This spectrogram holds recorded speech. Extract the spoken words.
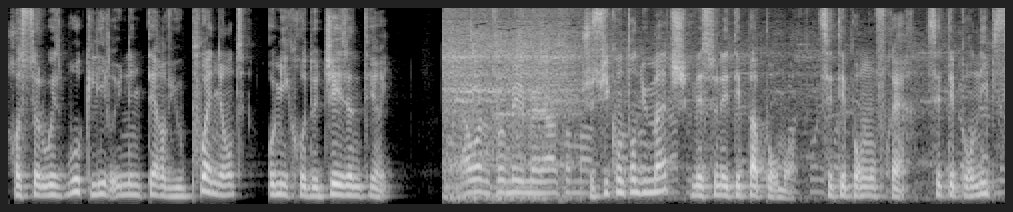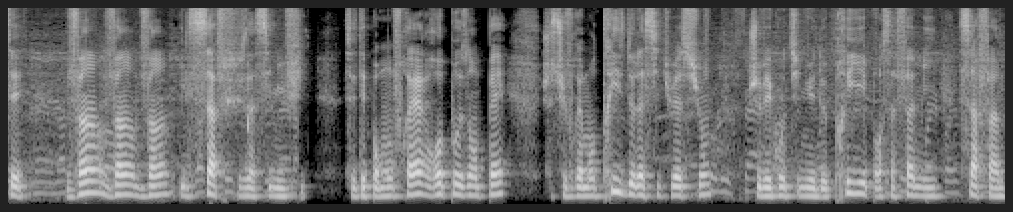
Russell Westbrook livre une interview poignante au micro de Jason Terry. Je suis content du match, mais ce n'était pas pour moi. C'était pour mon frère. C'était pour Nipsey. 20, 20, 20, ils savent ce que ça signifie. C'était pour mon frère, repose en paix. Je suis vraiment triste de la situation. Je vais continuer de prier pour sa famille, sa femme,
